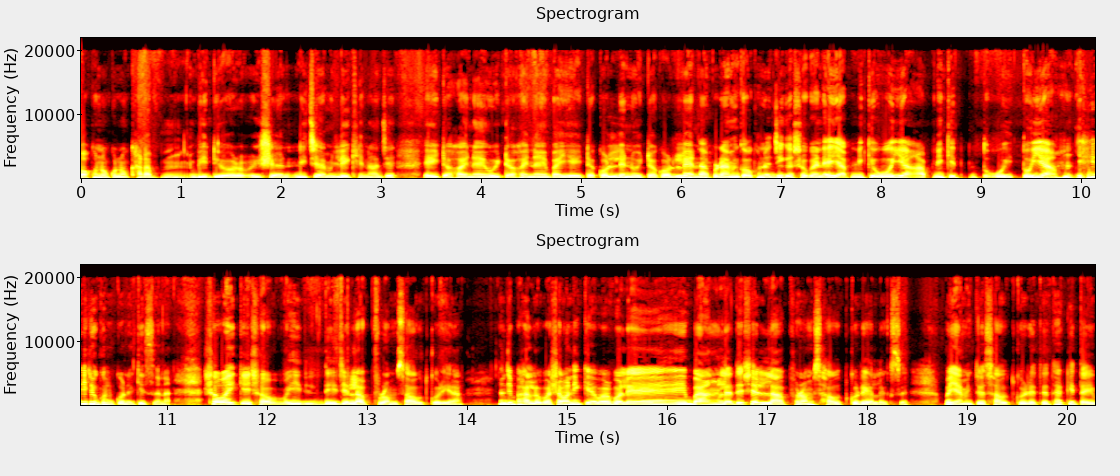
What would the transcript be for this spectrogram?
কখনো কোনো খারাপ ভিডিওর নিচে আমি লিখি না যে এইটা হয় নাই ওইটা হয় নাই ভাই এইটা করলেন ওইটা করলেন। তারপরে আমি কখনো জিজ্ঞাসা করি না, এই আপনি কি ওইয়া? আপনি কি ওই তৈয়া? এইরকম কোনো কিছু না। সবাইকে সব এই দেয় যে লাভ ফ্রম সাউথ কোরিয়া যে ভালোবাসা, অনেকে আবার বলে, "এই বাংলাদেশের লাভ ফ্রম সাউথ কোরিয়া লাগছে। ভাই, আমি তো সাউথ কোরিয়াতে থাকি, তাই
